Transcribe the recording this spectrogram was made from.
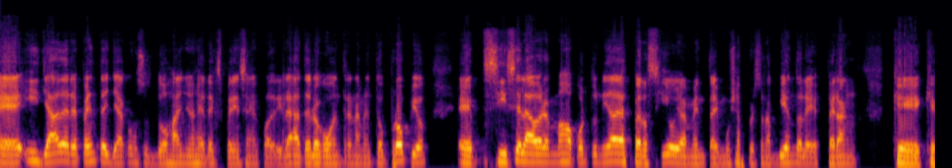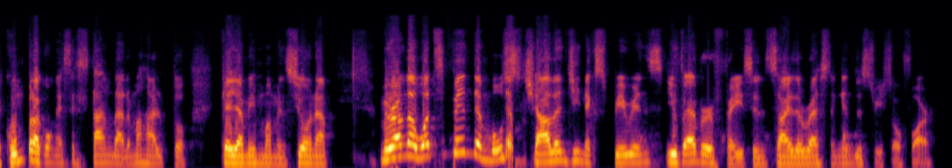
eh, y ya de repente, ya con sus dos años de experiencia en el cuadrilátero, con entrenamiento propio, eh, sí se le abren más oportunidades, pero sí, obviamente, hay muchas personas viéndole y esperan que, cumpla con ese estándar más alto que ella misma menciona. Miranda, what's been the most challenging experience you've ever faced inside the wrestling industry so far?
